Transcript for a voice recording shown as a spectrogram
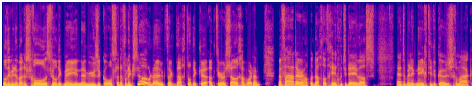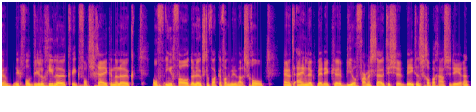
Op de middelbare school speelde ik mee in uh, musicals. En dat vond ik zo leuk dat ik dacht dat ik uh, acteur zou gaan worden. Mijn vader had bedacht dat het geen goed idee was. En toen ben ik negatieve keuzes gaan maken. Ik vond biologie leuk. Ik vond scheikunde leuk. Of in ieder geval de leukste vakken van de middelbare school. En uiteindelijk ben ik uh, biofarmaceutische wetenschappen gaan studeren.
